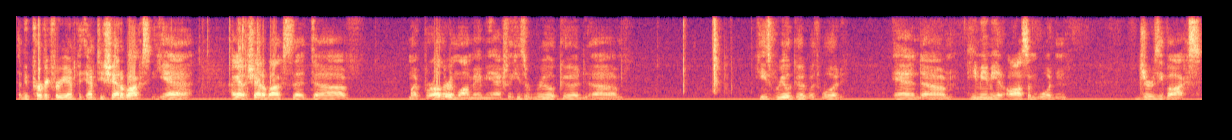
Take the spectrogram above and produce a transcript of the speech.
That'd be perfect for your empty, empty shadow box. Yeah, I got a shadow box that uh, my brother-in-law made me. Actually, he's a real good. Um, he's real good with wood, and um, he made me an awesome wooden jersey box,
